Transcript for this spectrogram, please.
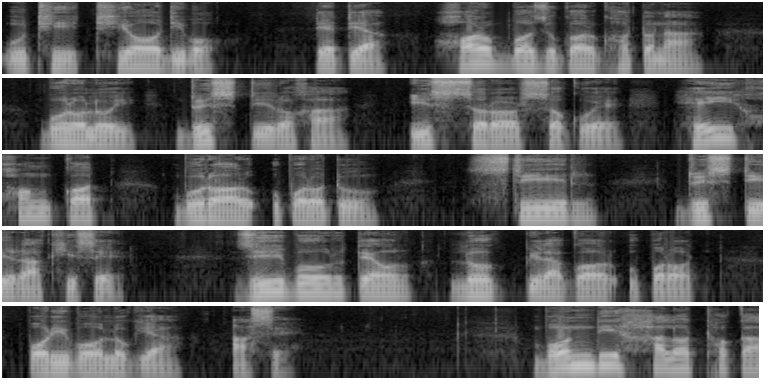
উঠি থিয় দিব তেতিয়া সৰ্বযুগৰ ঘটনাবোৰলৈ দৃষ্টি ৰখা ঈশ্বৰৰ চকুৱে সেই সংকটবোৰৰ ওপৰতো স্থিৰ দৃষ্টি ৰাখিছে যিবোৰ তেওঁৰ লোকবিলাকৰ ওপৰত পৰিবলগীয়া আছে। বন্দীশালত থকা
